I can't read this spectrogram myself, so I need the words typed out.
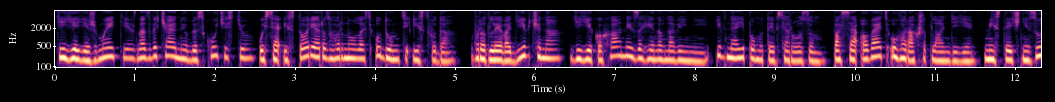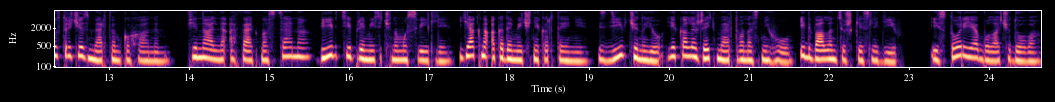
Тієї ж миті, з надзвичайною блискучістю, уся історія розгорнулась у думці Іствуда. Вродлива дівчина, її коханий загинув на війні, і в неї помутився розум. Пасе овець у горах Шотландії, містичні зустрічі з мертвим коханим. Фінальна ефектна сцена вівці при місячному світлі, як на академічній картині, з дівчиною, яка лежить мертва на снігу, і два ланцюжки слідів. Історія була чудова.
